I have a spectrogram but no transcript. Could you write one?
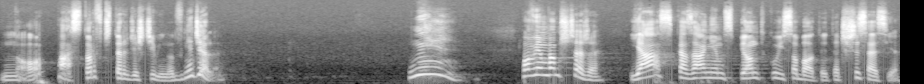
No, pastor w 40 minut w niedzielę. Nie. Powiem wam szczerze, ja z kazaniem z piątku i soboty, te trzy sesje,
